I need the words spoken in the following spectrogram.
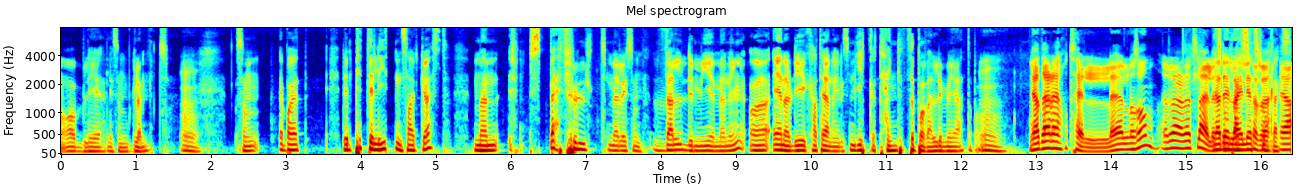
og blir liksom glemt. Mm. Som er bare et, Det er en bitte liten sidequest, men fullt med liksom veldig mye mening. Og en av de karakterene jeg liksom gikk og tenkte på veldig mye etterpå. Mm. Ja, det er det hotellet eller noe sånt? Eller er det et leilighetskompleks? Ja, det er leilighetskompleks, Ja,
